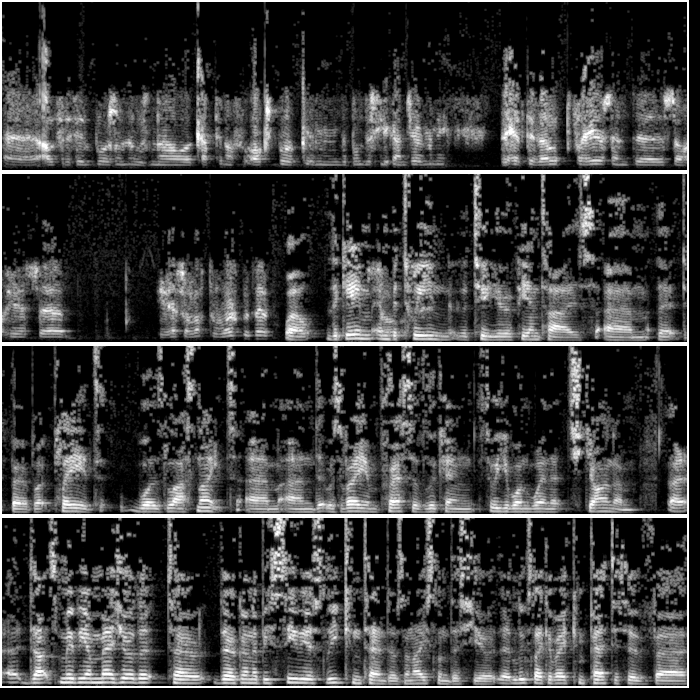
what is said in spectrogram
Uh, Alfred Finnbogason, who is now a captain of Augsburg in the Bundesliga in Germany. They have developed players, and uh, so he has uh, he has a lot to work with there. Well, the game in between the two European ties um, that Breidablik played was last night, um, and it was a very impressive looking 3-1 win at Stjarnan. Uh, uh, that's maybe a measure that uh, they're going to be serious league contenders in Iceland this year. It looks like a very competitive uh,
